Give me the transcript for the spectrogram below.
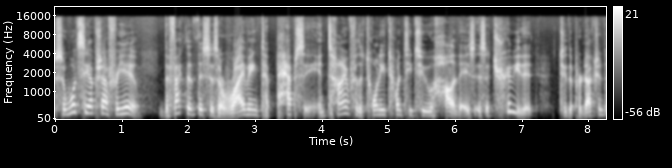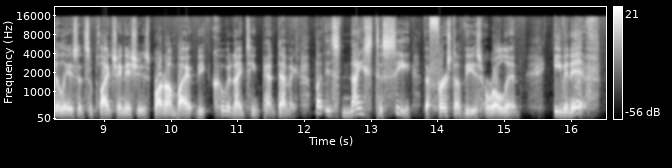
So, what's the upshot for you? The fact that this is arriving to Pepsi in time for the 2022 holidays is attributed to the production delays and supply chain issues brought on by the COVID 19 pandemic. But it's nice to see the first of these roll in, even if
